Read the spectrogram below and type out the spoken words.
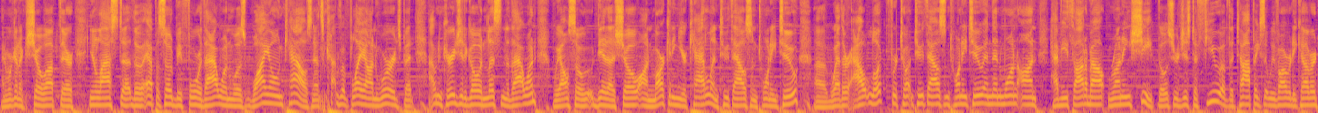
and we're going to show up there. You know, last uh, the episode before that that one was Why Own Cows? And that's kind of a play on words, but I would encourage you to go and listen to that one. We also did a show on marketing your cattle in 2022, uh, weather outlook for t- 2022, and then one on Have you thought about running sheep? Those are just a few of the topics that we've already covered.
